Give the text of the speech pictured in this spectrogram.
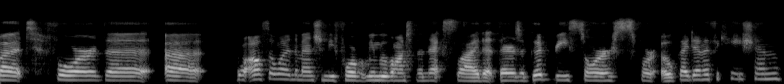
but for the, uh, we also wanted to mention before we move on to the next slide that there's a good resource for oak identification.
